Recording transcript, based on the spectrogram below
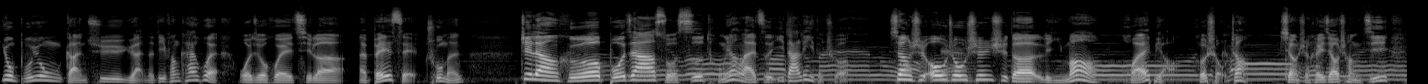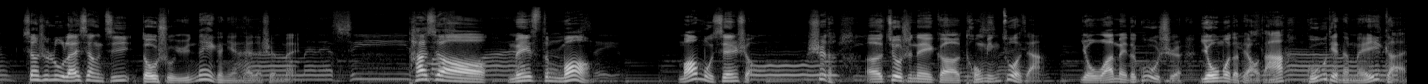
又不用赶去远的地方开会，我就会骑了 a b a s i 出门。这辆和博加索斯同样来自意大利的车，像是欧洲绅士的礼帽、怀表和手杖，像是黑胶唱机，像是禄来相机，都属于那个年代的审美。他叫 Mr. Mom，毛姆先生。是的，呃，就是那个同名作家。有完美的故事，幽默的表达，古典的美感，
